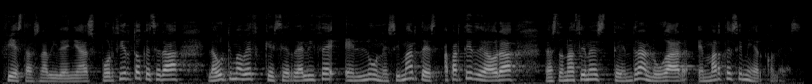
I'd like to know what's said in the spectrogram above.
fiestas navideñas. Por cierto, que será la última vez que se realice en lunes y martes. A partir de ahora, las donaciones tendrán lugar en martes y miércoles.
